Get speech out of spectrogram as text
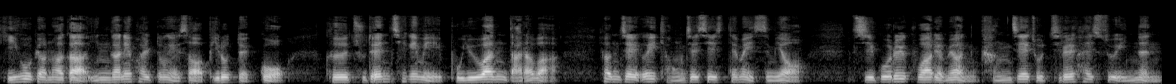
기후 변화가 인간의 활동에서 비롯됐고 그 주된 책임이 부유한 나라와 현재의 경제 시스템에 있으며 지구를 구하려면 강제 조치를 할 수 있는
